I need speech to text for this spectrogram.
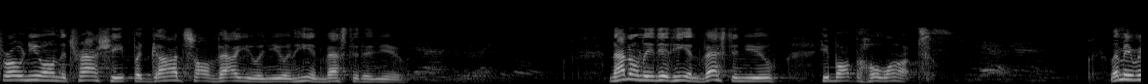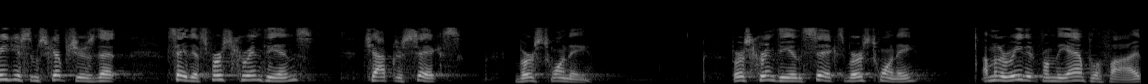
thrown you on the trash heap, but God saw value in you and he invested in you. Not only did he invest in you, he bought the whole lot. Let me read you some scriptures that say this. 1 Corinthians chapter 6, verse 20. 1 Corinthians 6, verse 20. I'm going to read it from the Amplified.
